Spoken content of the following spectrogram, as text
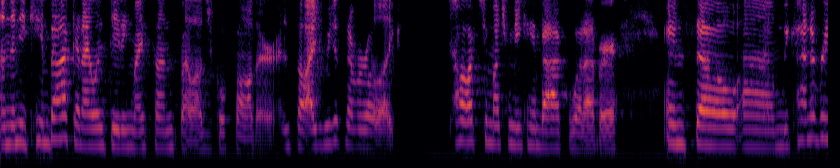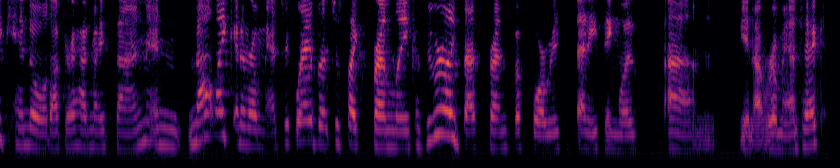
and then he came back and I was dating my son's biological father. And so I we just never really like talked too much when he came back, whatever. And so um, we kind of rekindled after I had my son, and not like in a romantic way, but just like friendly because we were like best friends before we anything was, um, you know, romantic.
